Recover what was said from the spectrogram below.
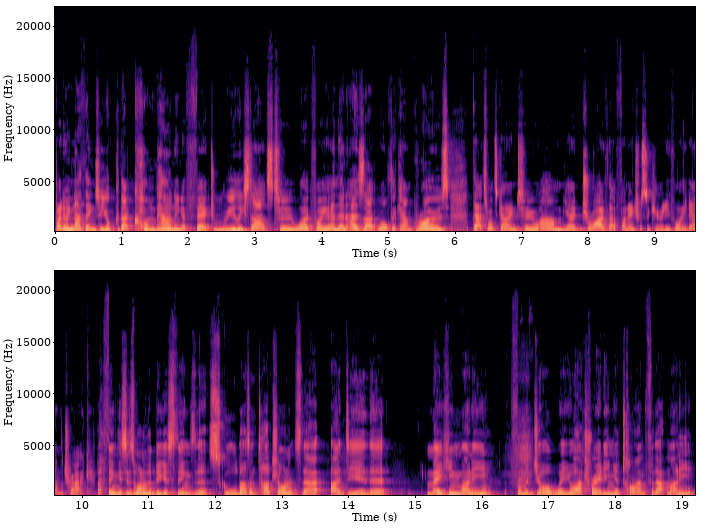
By doing nothing, so that compounding effect really starts to work for you, mm. and then as that wealth account grows, that's what's going to um, you know drive that financial security for you down the track. I think this is one of the biggest things that school doesn't touch on. It's that idea that making money from a job where you are trading your time for that money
